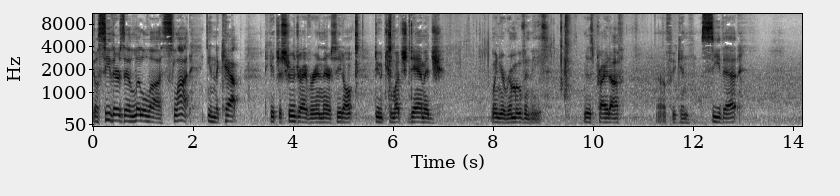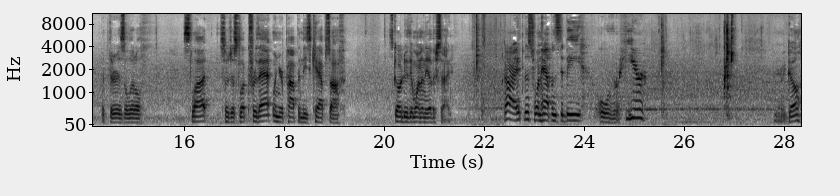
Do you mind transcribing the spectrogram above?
You'll see there's a little uh, slot in the cap to get your screwdriver in there so you don't do too much damage when you're removing these. Just pry it off. I don't know if you can see that, but there is a little slot. So just look for that when you're popping these caps off. Let's go do the one on the other side. All right, this one happens to be over here. There we go.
